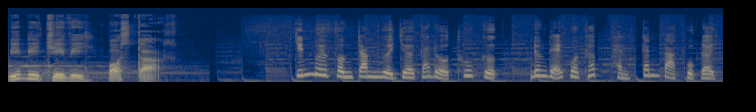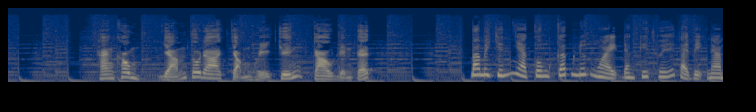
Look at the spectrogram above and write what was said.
BBTV Postcard 90% người chơi cá độ thua cược, đừng để World Cup thành canh bạc cuộc đời. Hàng không giảm tối đa chậm hủy chuyến cao điểm Tết. 39 nhà cung cấp nước ngoài đăng ký thuế tại Việt Nam.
